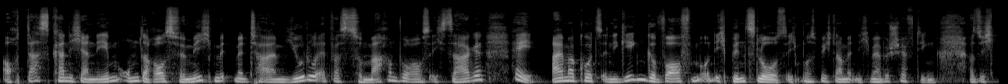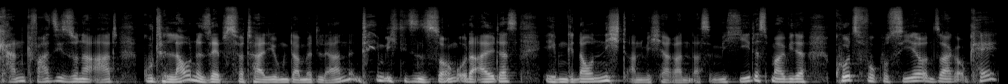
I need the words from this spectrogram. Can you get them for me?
auch das kann ich ja nehmen, um daraus für mich mit mentalem Judo etwas zu machen, woraus ich sage, hey, einmal kurz in die Gegend geworfen und ich bin's los. Ich muss mich mich damit nicht mehr beschäftigen. Also ich kann quasi so eine Art gute Laune Selbstverteidigung damit lernen, indem ich diesen Song oder all das eben genau nicht an mich heranlasse. Mich jedes Mal wieder kurz fokussiere und sage, okay,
